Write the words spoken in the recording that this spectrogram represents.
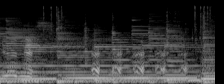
goodness.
